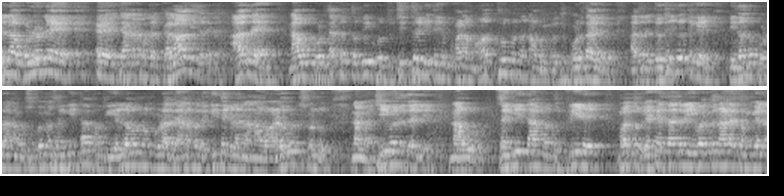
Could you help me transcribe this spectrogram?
ಎಲ್ಲ ಒಳ್ಳೊಳ್ಳೆ ಜಾನಪದ ಕಲಾವಿದರೆ. ಆದರೆ ನಾವು ಕೊಡ್ತಕ್ಕಂಥದ್ದು ಇವತ್ತು ಚಿತ್ರಗೀತೆಗೆ ಬಹಳ ಮಹತ್ವವನ್ನು ನಾವು ಇವತ್ತು ಕೊಡ್ತಾ ಇದ್ದೇವೆ. ಅದರ ಜೊತೆ ಜೊತೆಗೆ ಇದನ್ನು ಕೂಡ ನಾವು ಸುಗಮ ಸಂಗೀತ ಮತ್ತು ಎಲ್ಲವನ್ನೂ ಕೂಡ ಜಾನಪದ ಗೀತೆಗಳನ್ನು ನಾವು ಅಳವಡಿಸಿಕೊಂಡು ನಮ್ಮ ಜೀವನದಲ್ಲಿ ನಾವು ಸಂಗೀತ ಮತ್ತು ಕ್ರೀಡೆ ಮತ್ತು ಯಾಕೆಂತಂದರೆ ಇವತ್ತು ನಾಳೆ ತಮಗೆಲ್ಲ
